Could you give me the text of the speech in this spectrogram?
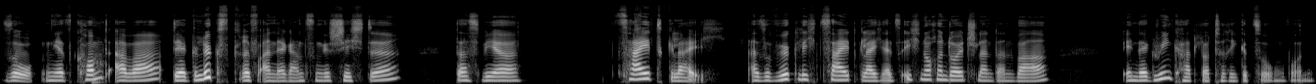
so. Und jetzt kommt aber der Glücksgriff an der ganzen Geschichte, dass wir zeitgleich, also wirklich zeitgleich, als ich noch in Deutschland dann war, in der Green Card Lotterie gezogen wurden.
